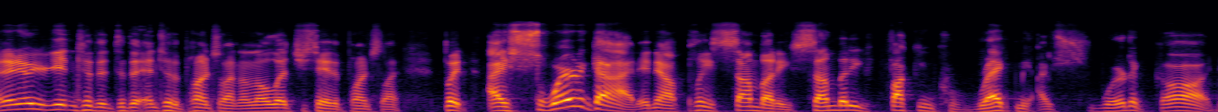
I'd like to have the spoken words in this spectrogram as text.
and I know you're getting to the to the into the punchline, and I'll let you say the punchline. But I swear to God, and now please somebody, somebody fucking correct me. I swear to God.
